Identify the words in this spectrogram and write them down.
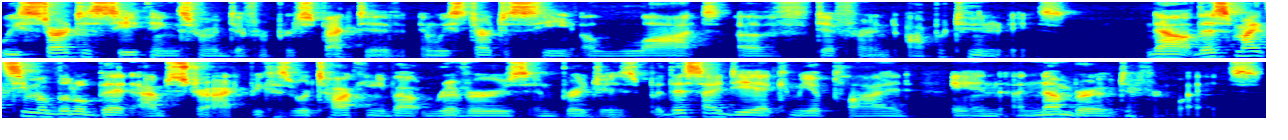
we start to see things from a different perspective and we start to see a lot of different opportunities. Now, this might seem a little bit abstract because we're talking about rivers and bridges, but this idea can be applied in a number of different ways.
